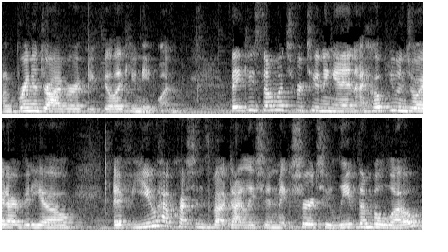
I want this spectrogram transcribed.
and bring a driver if you feel like you need one. Thank you so much for tuning in. I hope you enjoyed our video. If you have questions about dilation, make sure to leave them below.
